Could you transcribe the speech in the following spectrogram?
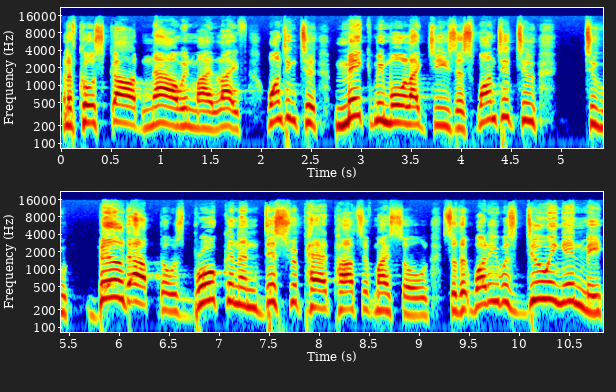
And of course, God now in my life, wanting to make me more like Jesus, wanted to to build up those broken and disrepaired parts of my soul so that what he was doing in me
